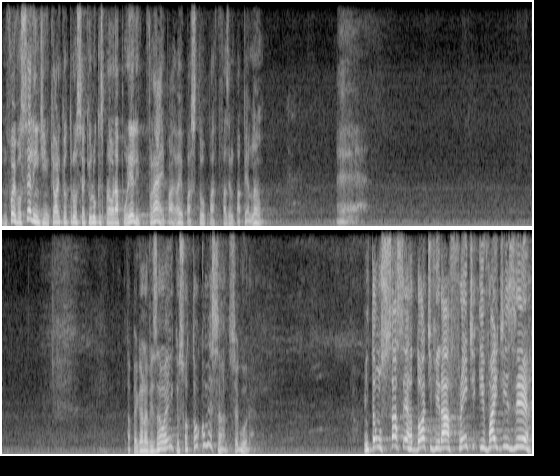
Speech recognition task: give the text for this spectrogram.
Não foi você, lindinho, que a hora que eu trouxe aqui o Lucas para orar por ele, falei, ah, aí o pastor fazendo papelão? É. Tá pegando a visão aí? Que eu só estou começando, segura. Então o sacerdote virá à frente e vai dizer.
